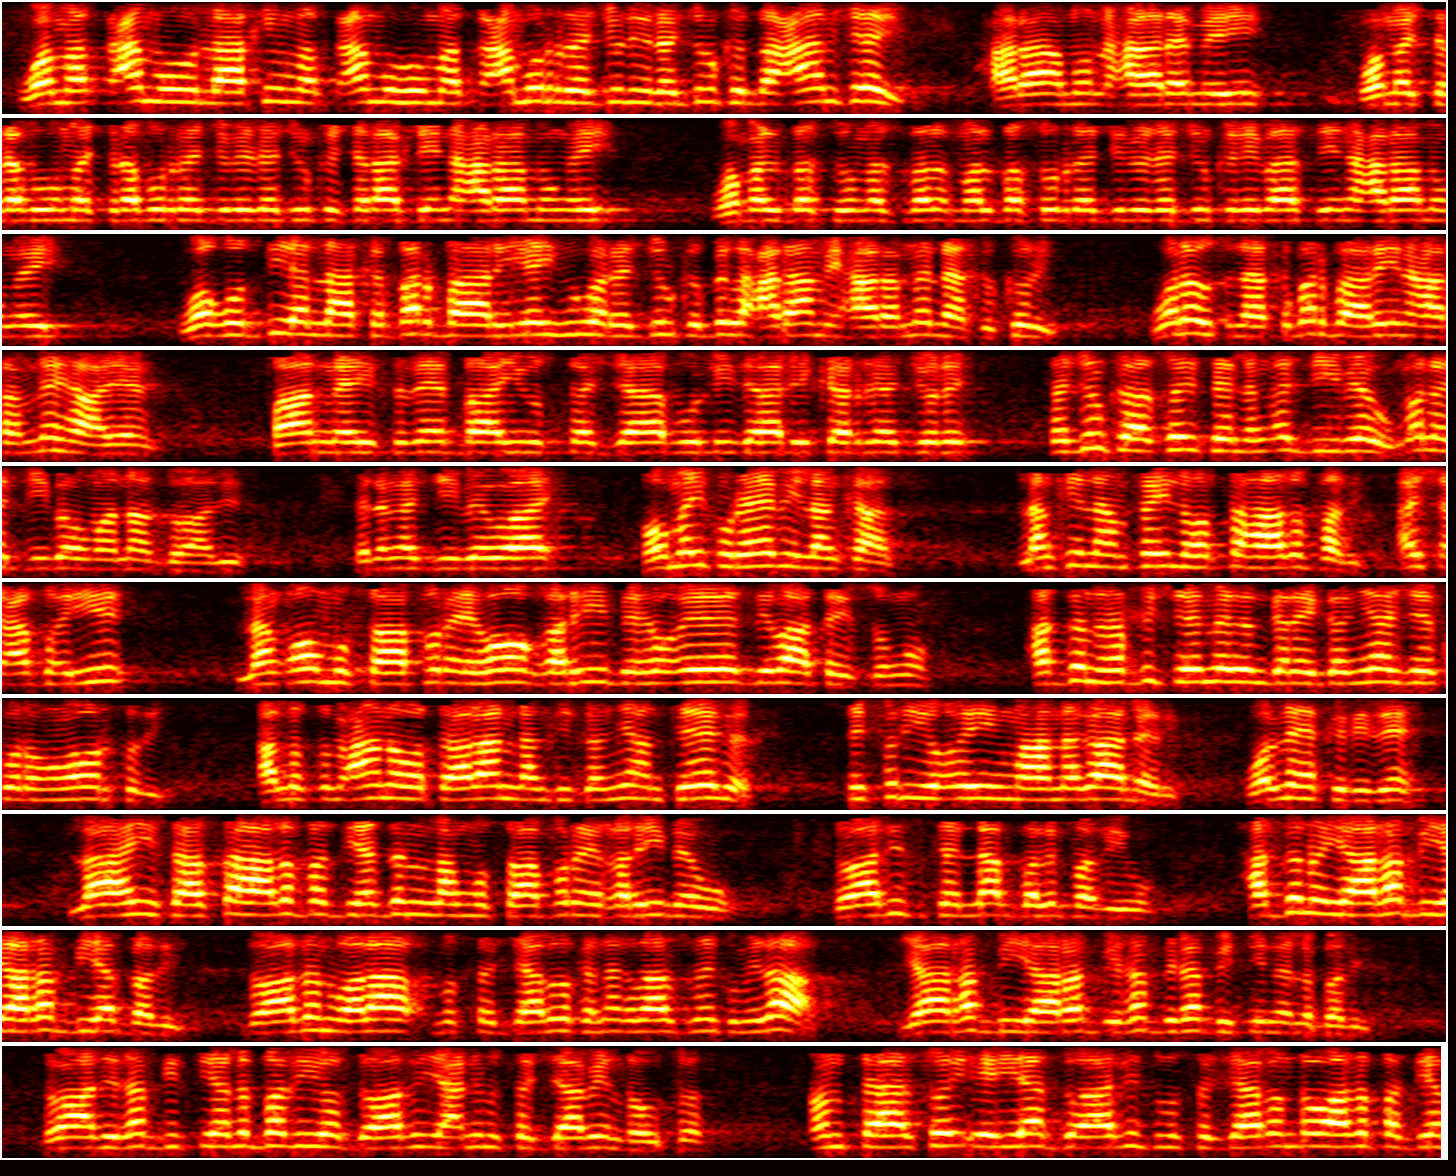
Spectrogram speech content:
wamacamhu laakiin macamhu macamu rajuli rajulka dacaam shay. Xaraamun xaaramay wamashrab mashrab rajuli rajulka sharaabshayna xaraamun ay wamalbas rajuli rajulka libaasayna xaraamun ay wagudiya barbaariyay huwa rajulka bilxaraami xaramna lahaka kori walaws lahaka barbaariyna xaramnay haayeen faanay sidee ba yustajaabu lidalika rajuli rajulkaasoy se lang ajiibe mal ajiibe mana doadis se lang ajiibe waay. Oo may kureebi lankaas. Lanki lanfayl horta haado fadi ashcas i lang oo musaafir aho gariib aho e dhibaataysungo haddana rabi shee magan galay ganyaashe koran horsadi alla subxaana wataala lanki ganyaan teega sifriyo oy mahanagaan wala hekride laahi saasa haada fadi haddana lang musaafir e gariib aho doadis laag bali fadiyo haddana ya rabbi ya rabbi ya badi. Doadan walaa mustajaabada kanagdaas may kumid a ya rabbi ya rabbi rabbi rabbi tina la badi doadi rabbi tia la badiyo doadi yani mustajaabin dhawto antaasoy eya doadis mustajaaban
